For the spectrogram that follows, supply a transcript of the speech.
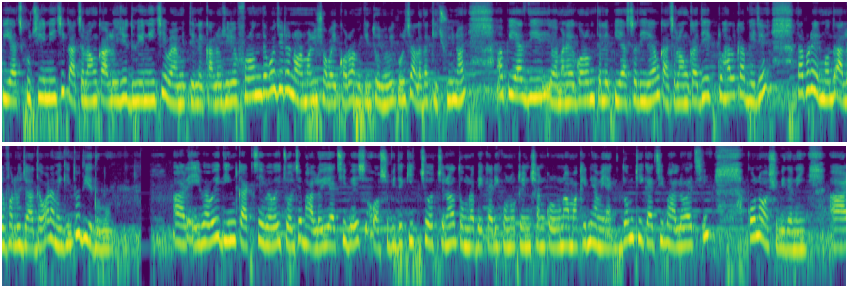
পেঁয়াজ কুচিয়ে নিয়েছি, কাঁচা লঙ্কা আলু যে ধুয়ে নিয়েছি, এবার আমি তেলে কালো জিরে ফোড়ন দেবো, যেটা নর্মালি সবাই করো, আমি কিন্তু ওইভাবেই করেছি, আলাদা কিছুই নয়। পেঁয়াজ দিয়ে মানে গরম তেলে পেঁয়াজটা দিয়ে দিলাম, কাঁচা লঙ্কা দিয়ে একটু হালকা ভেজে, তারপরে এর মধ্যে আলু ফালু যা দেওয়ার আমি কিন্তু দিয়ে দেবো। আর এইভাবেই দিন কাটছে, এইভাবেই চলছে, ভালোই আছি বেশ, অসুবিধে কিচ্ছু হচ্ছে না, তোমরা বেকারি কোনো টেনশন করো না, আমাকে নিয়ে আমি একদম ঠিক আছি, ভালো আছি, কোনো অসুবিধা নেই। আর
